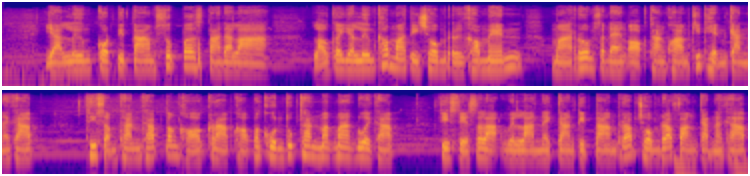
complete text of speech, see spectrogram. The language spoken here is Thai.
อย่าลืมกดติดตามซูเปอร์สตาร์ดารา เราก็อย่าลืมเข้ามาติชมหรือคอมเมนต์มาร่วมแสดงออกทางความคิดเห็นกันนะครับ ที่สำคัญครับต้องขอกราบขอบพระคุณทุกท่านมาก ๆ ด้วยครับ ที่เสียสละเวลาในการติดตามรับชมรับฟังกันนะครับ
